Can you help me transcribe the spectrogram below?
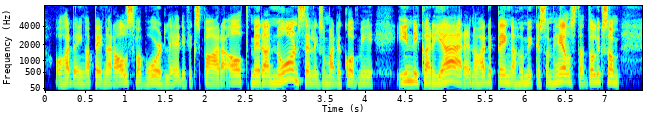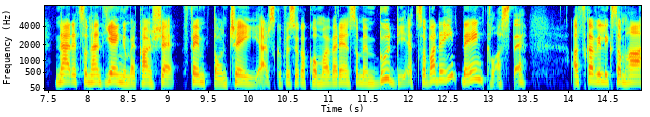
och hade inga pengar alls, var vårdledig, fick spara allt. Medan någon sen liksom hade kommit in i karriären och hade pengar hur mycket som helst. Att då liksom, när ett sånt här gäng med kanske 15 tjejer skulle försöka komma överens om en budget så var det inte det enklaste. Att ska vi liksom ha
